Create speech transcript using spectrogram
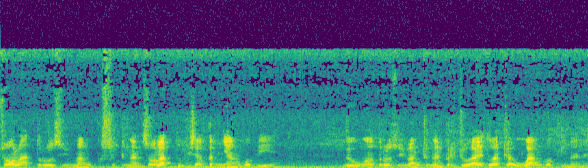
sholat terus memang dengan sholat itu bisa kenyang tapi dungo terus memang dengan berdoa itu ada uang apa gimana?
